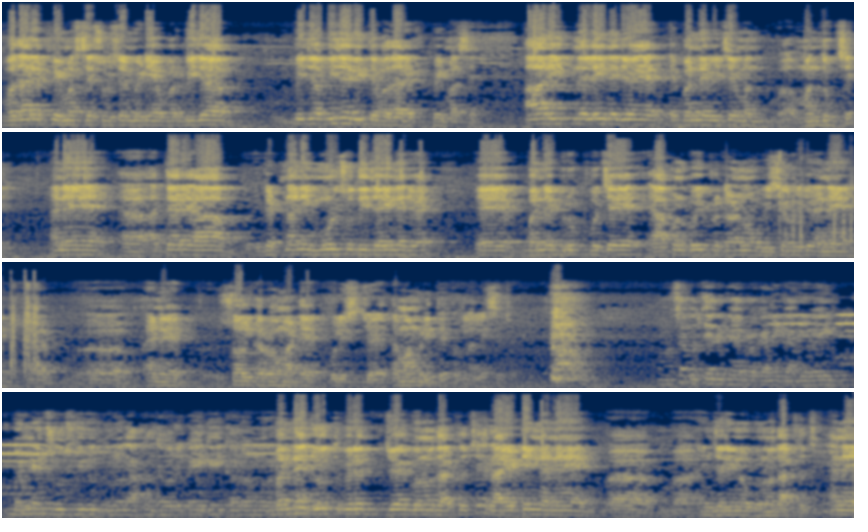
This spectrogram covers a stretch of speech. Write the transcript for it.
વધારે ફેમસ છે સોશિયલ મીડિયા પર. બીજા બીજા બીજા રીતે વધારે ફેમસ છે. આ રીતને લઈને જો એ બંને વિશે મંદુક છે. અને અત્યારે આ ઘટનાની મૂળ સુધી જઈને જો એ બંને ગ્રુપ વચ્ચે આ પણ કોઈ પ્રકારનો વિષય હોય એને એને સોલ્વ કરવા માટે પોલીસ તમામ રીતે પગલાં લેશે. છે સાહેબ અત્યારે કયા પ્રકારની કાર્યવાહી? બંને જૂથ વિરુદ્ધ ગુનો દાખલ થયો છે કઈ કઈ કલમો બંને જૂથ વિરુદ્ધ જે ગુનો દાખલ છે રાઇટિંગ અને ઇન્જરીનો ગુનો દાખલ છે. અને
